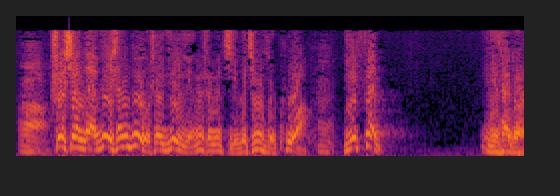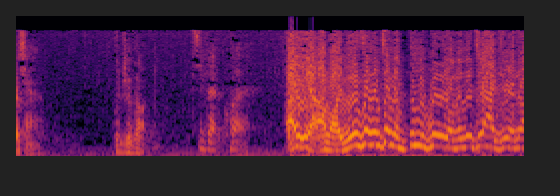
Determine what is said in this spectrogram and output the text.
啊说现在卫生部说运营什么几个精子库啊，嗯一份，你猜多少钱？不知道。几百块。哎呀，宝，你怎么这么低估我们的价值呢？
